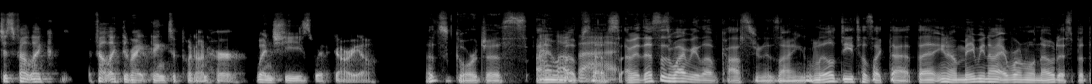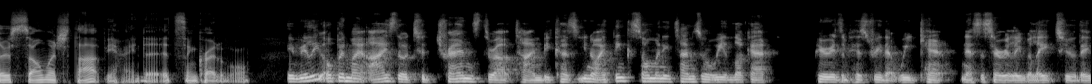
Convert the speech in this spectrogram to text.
just felt like it felt like the right thing to put on her when she's with Dario. That's gorgeous. I'm obsessed. That. I mean, this is why we love costume design. Little details like that that, you know, maybe not everyone will notice, but there's so much thought behind it. It's incredible. It really opened my eyes though to trends throughout time because, you know, I think so many times when we look at periods of history that we can't necessarily relate to. They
